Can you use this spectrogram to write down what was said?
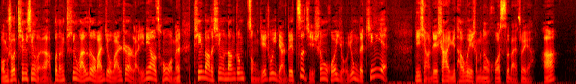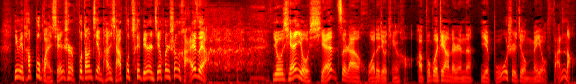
我们说听新闻啊，不能听完乐完就完事儿了，一定要从我们听到的新闻当中总结出一点对自己生活有用的经验。你想，这鲨鱼它为什么能活四百岁呀？啊？因为他不管闲事不当键盘侠，不催别人结婚生孩子呀。有钱有闲，自然活得就挺好啊。不过这样的人呢，也不是就没有烦恼。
